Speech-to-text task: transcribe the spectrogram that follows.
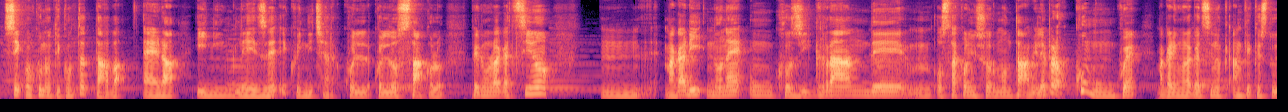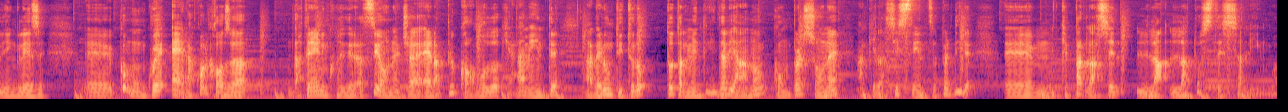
se qualcuno ti contattava era in inglese e quindi c'era quel, quell'ostacolo. Per un ragazzino Mm, magari non è un così grande mm, ostacolo insormontabile, però comunque, magari un ragazzino anche che studia inglese, eh, comunque era qualcosa da tenere in considerazione, cioè era più comodo chiaramente avere un titolo totalmente in italiano con persone, anche l'assistenza per dire, ehm, che parlasse la, la tua stessa lingua.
